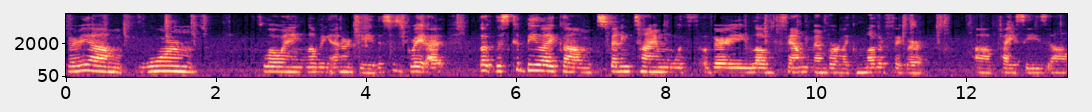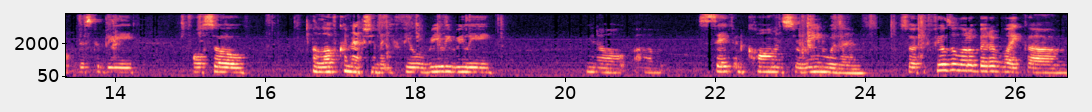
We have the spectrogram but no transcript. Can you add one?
Very um warm flowing, loving energy. This is great. I look. This could be like um, spending time with a very loved family member, like a mother figure. Uh, Pisces. Uh, this could be also a love connection that you feel really, really, you know, um, safe and calm and serene within. So if it feels a little bit of like um,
